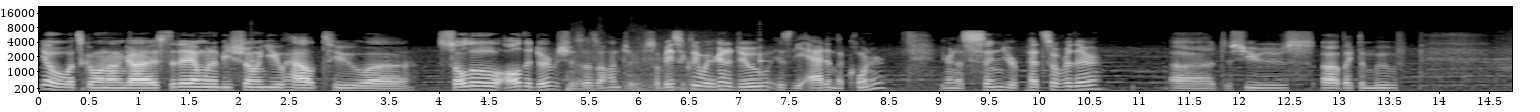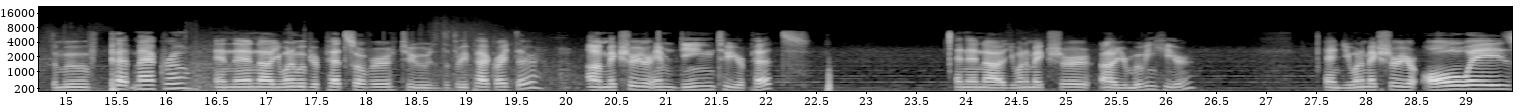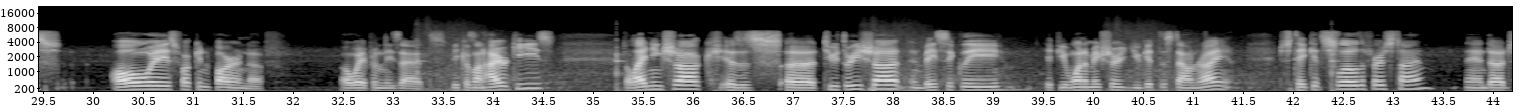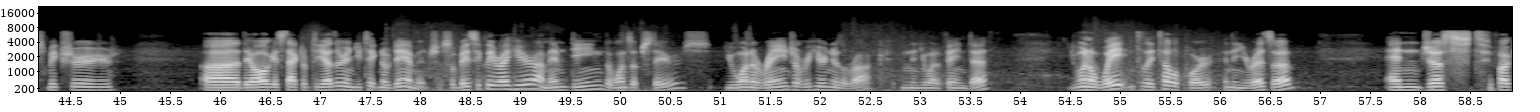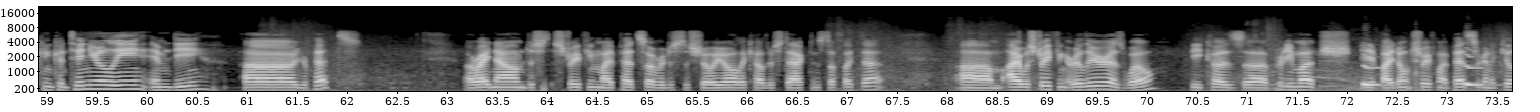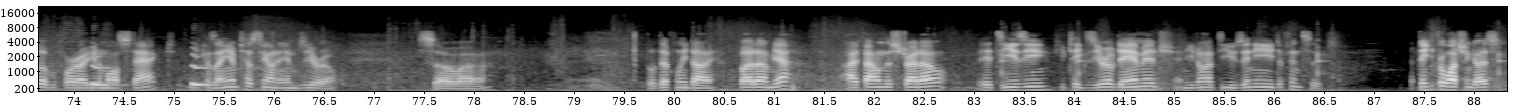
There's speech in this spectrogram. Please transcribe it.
Yo, what's going on guys? Today I'm going to be showing you how to uh, solo all the dervishes as a hunter. So basically what you're going to do is the ad in the corner. You're going to send your pets over there. Uh, just use uh, like the move the move pet macro and then uh, you want to move your pets over to the three pack right there. Uh, make sure you're MDing to your pets. And then uh, you want to make sure you're moving here. And you want to make sure you're always always fucking far enough away from these ads. Because on higher keys the lightning shock is a 2-3 shot. And basically if you want to make sure you get this down right just take it slow the first time. And uh, just make sure uh, they all get stacked up together and you take no damage. So basically right here I'm MDing the ones upstairs. You want to range over here near the rock and then you want to feign death. You want to wait until they teleport and then you res up. And just fucking continually MD uh, your pets. Uh, right now I'm just strafing my pets over just to show y'all like how they're stacked and stuff like that. Um, I was strafing earlier as well because uh, pretty much if I don't strafe my pets they're gonna kill it before I get them all stacked because I am testing on an M0 so uh, they'll definitely die. But um yeah I found this strat out. It's easy. You take zero damage and you don't have to use any defensives. Thank you for watching, guys.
